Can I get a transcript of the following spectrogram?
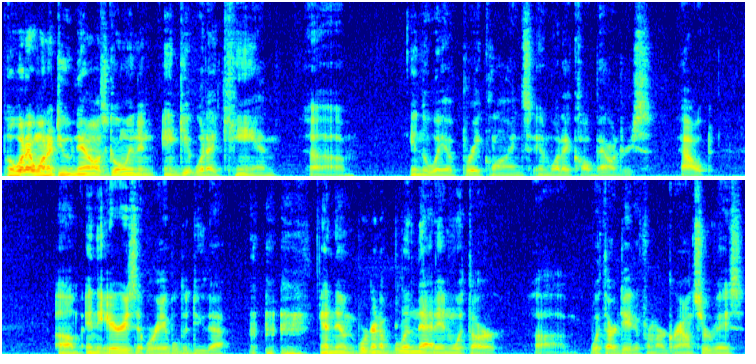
But what I want to do now is go in and, and get what I can um, in the way of break lines and what I call boundaries out um, in the areas that we're able to do that. and then we're going to blend that in with our uh, with our data from our ground surveys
